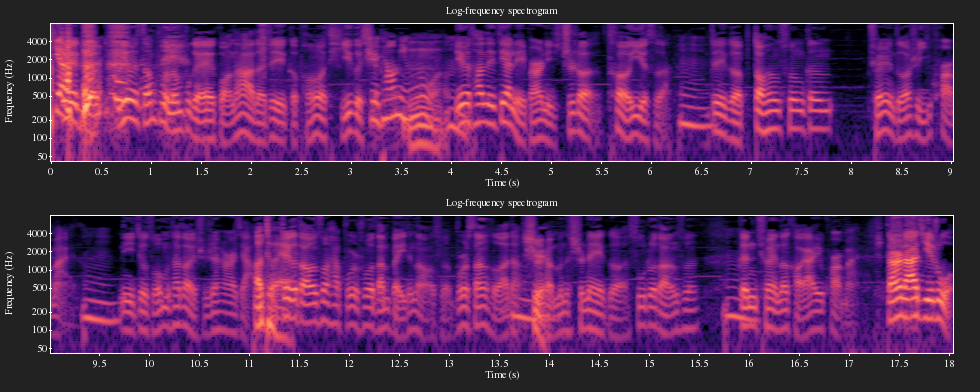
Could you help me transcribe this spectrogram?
地儿，这个，因为咱不能不给广大的这个朋友提个醒指条明路，嗯因为他那店里边，你知道特有意思，嗯这个稻香村跟全聚德是一块儿卖的，嗯。你就琢磨它到底是真还是假。啊对。这个稻香村还不是说咱北京稻香村，不是三河的，是是。什么呢？是那个苏州稻香村嗯。跟全聚德烤鸭一块儿卖。当然大家记住，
